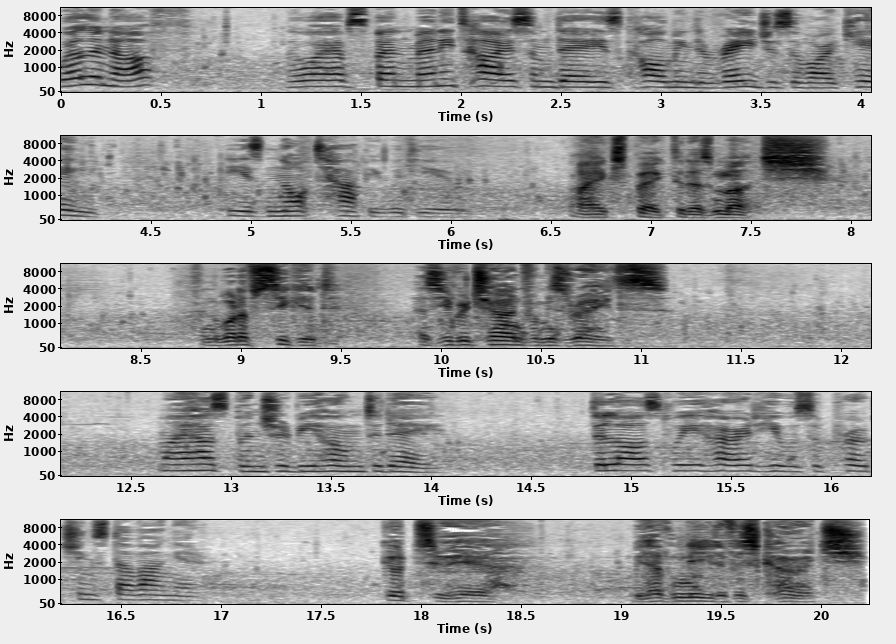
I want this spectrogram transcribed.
Well enough. Though I have spent many tiresome days calming the rages of our king. He is not happy with you. I expected as much. And what of Sigurd? Has he returned from his raids? My husband should be home today. The last we heard, he was approaching Stavanger. Good to hear. We have need of his courage.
